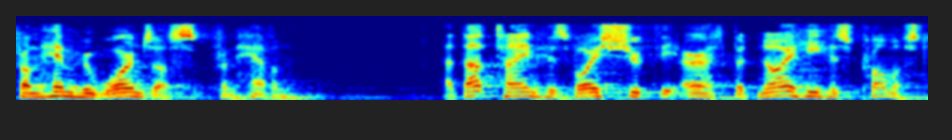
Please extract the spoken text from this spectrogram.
From him who warns us from heaven. At that time his voice shook the earth, but now he has promised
